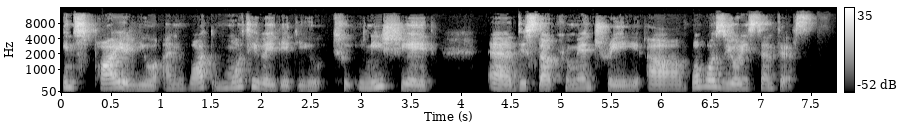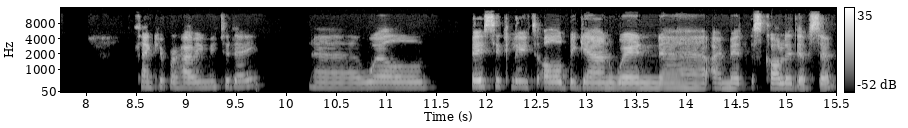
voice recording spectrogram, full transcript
inspired you and what motivated you to initiate uh, this documentary? Uh, what was your incentives? Thank you for having me today. Uh, well, basically, it all began when uh, I met Scarlett Epson,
